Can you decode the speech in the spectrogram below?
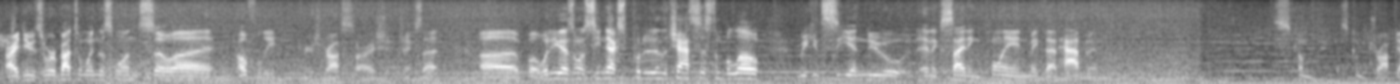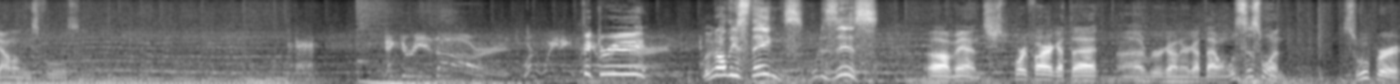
Alright dudes, we're about to win this one, so uh, hopefully, fingers crossed, sorry I shouldn't jinx that. Uh, but what do you guys want to see next? Put it in the chat system below. We can see a new and exciting plane make that happen. Let's come, let's come drop down on these fools. Victory is ours. We're waiting for Victory! Look at all these things! What is this? Oh man, Sport Fire got that. Uh, Rear Gunner got that one. What's this one? Swooper.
